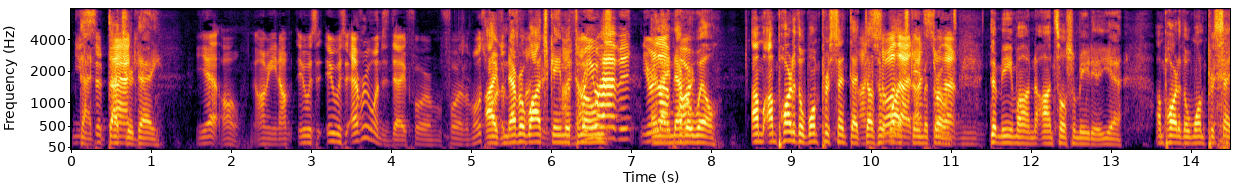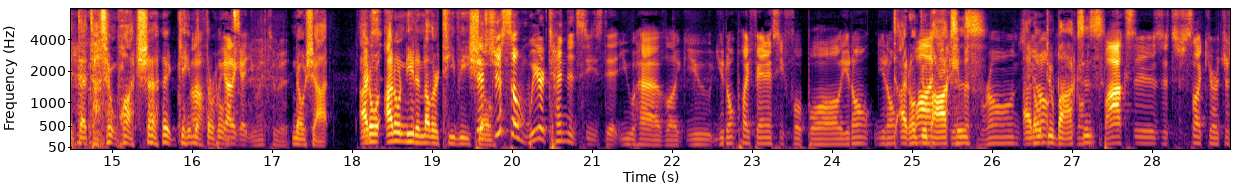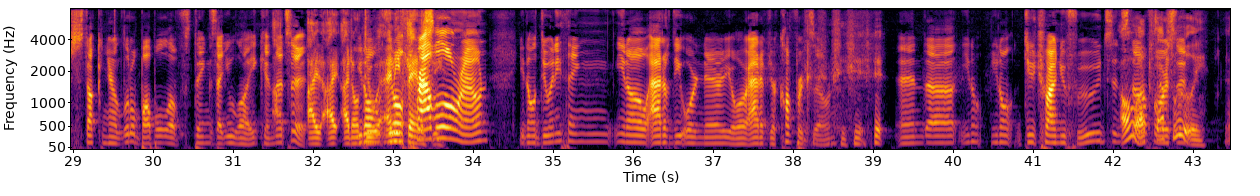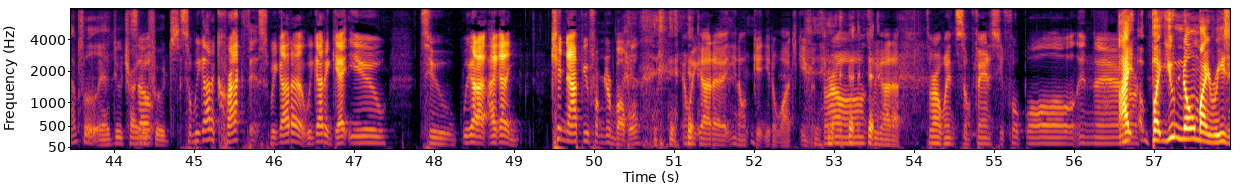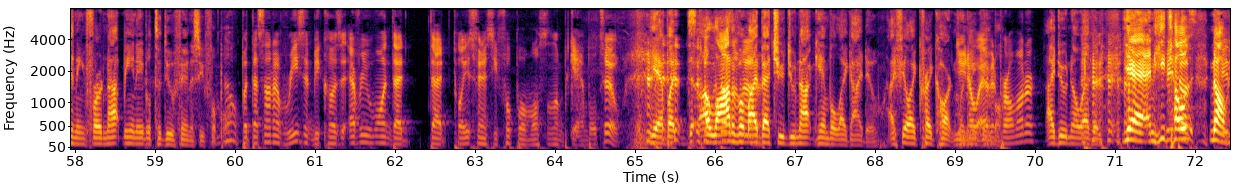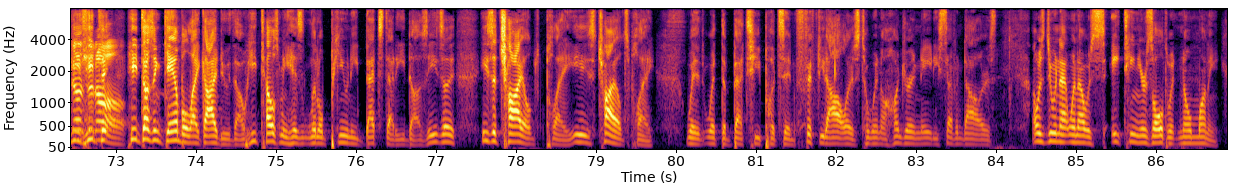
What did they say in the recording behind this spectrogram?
you That, sit that's your day. Yeah. Oh, I mean, um, it was it was everyone's day for for the most part. I've never watched. Game of Thrones. You haven't. You're and I never will. I'm I'm part of the one percent that doesn't watch that. Game I of Thrones. meme. The meme on on social media. Yeah, I'm part of the one percent that doesn't watch uh, Game Oh, of Thrones. we gotta get you into it. no shot. I don't. I don't need another TV show. There's just some weird tendencies that you have. Like you, you don't play fantasy football. You don't. You don't. I don't do watch Game of boxes. Thrones. I you don't do boxes. boxes. It's just like you're just stuck in your little bubble of things that you like, and that's it. I I, I don't you do don't, any you don't fantasy. travel around. You don't do anything, you know, out of the ordinary or out of your comfort zone. and uh, you don't. You don't. Do you try new foods and oh, stuff? abs- or is it- absolutely, absolutely. I do try so, new foods. So we gotta crack this. We gotta we gotta get you to we gotta I gotta kidnap you from your bubble, and we gotta you know get you to watch Game of Thrones. we gotta throw in some fantasy football in there. I but you know my reasoning for not being able to do fantasy football. no, but that's not a reason because everyone that that plays fantasy football, most of them gamble too. Yeah, but So a lot of them, I bet you, do not gamble like I do. I feel like Craig Carton. Do you know Evan gamble. Perlmutter? I do know Evan. Yeah, and he, He tells does- no, he he does he, it di- all. he doesn't gamble like I do though. He tells me his little puny bets that he does. He's a he's a child play. He's child's play with with the bets he puts in. Fifty dollars to win one hundred and eighty seven dollars. I was doing that when I was eighteen years old with no money.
